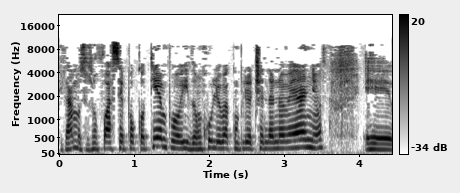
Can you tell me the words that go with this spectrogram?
digamos, eso fue hace poco tiempo y don Julio iba a cumplir 89 años, eh,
